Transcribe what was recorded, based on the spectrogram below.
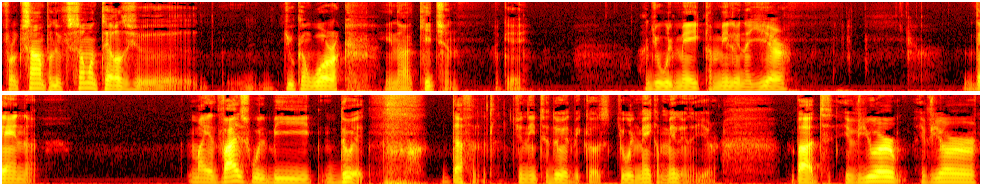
For example if someone tells you you can work in a kitchen okay and you will make a million a year then my advice will be do it. Definitely. You need to do it because you will make a million a year. But if you're if you're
